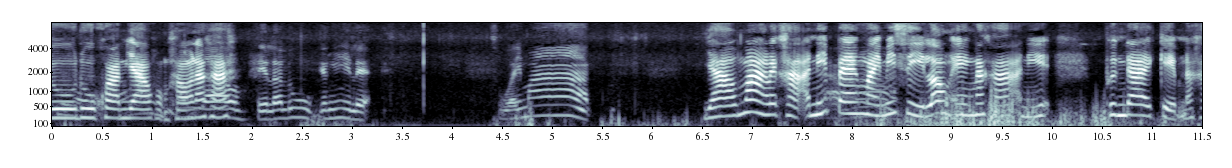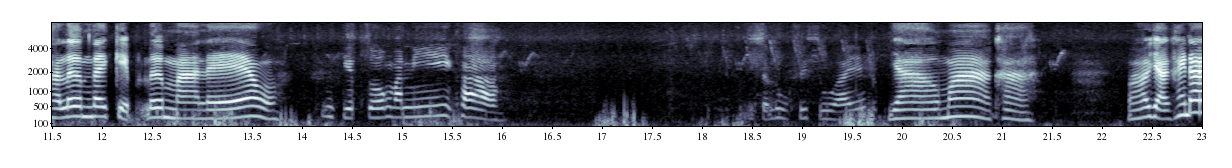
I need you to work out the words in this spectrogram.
ดูดูความยาวของเขานะคะ แต่ละลูกอย่างนี้แหละ สวยมาก ยาวมากเลยค่ะ อันนี้แปลงใหม่มีสี่ร่องเองนะคะ อันนี้เพิ่งได้เก็บนะคะ เริ่มได้เก็บเริ่มมาแล้วเก็บสองวันนี้ค่ะมี แต่ลูกสวยยาวมากค่ะ ว้าว อยากให้ได้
